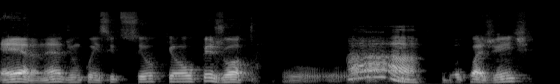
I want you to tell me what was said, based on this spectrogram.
era né, de um conhecido seu, que é o PJ. O, ah! Estudou com a gente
